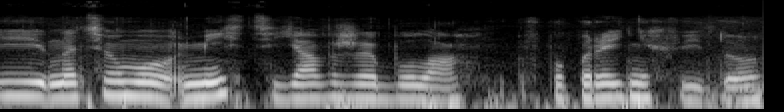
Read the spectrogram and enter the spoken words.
І на цьому місці я вже була в попередніх відео.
